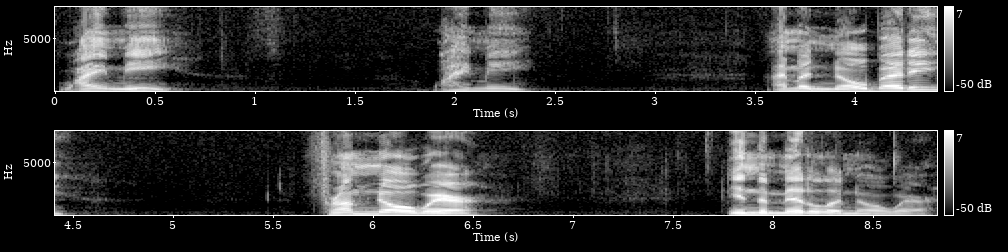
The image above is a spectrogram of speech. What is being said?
why me? Why me? I'm a nobody from nowhere in the middle of nowhere.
